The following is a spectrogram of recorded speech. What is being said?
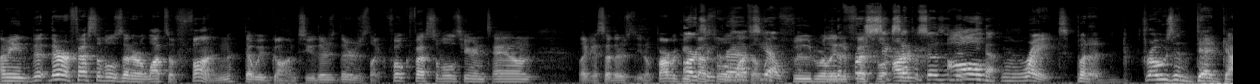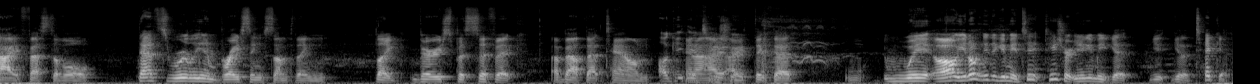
I mean, th- there are festivals that are lots of fun that we've gone to. There's there's like folk festivals here in town. Like I said, there's you know barbecue Arts festivals, lots of crafts, like yeah. food related festivals. six Art- the- all yeah. great, but a Frozen Dead Guy festival that's really embracing something like very specific about that town. I'll get you and a I, I t-shirt. think that we oh you don't need to give me a t- t-shirt you need to give me get, get get a ticket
